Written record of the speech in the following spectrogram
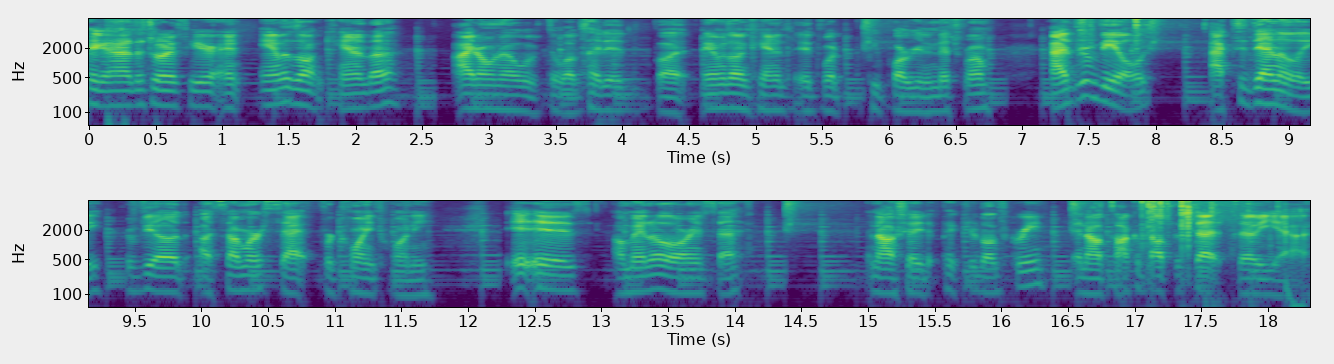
Hey guys, it's Joseph here, and Amazon Canada, I don't know what the website is, but Amazon Canada is what people are getting this from, has revealed, accidentally revealed a summer set for 2020. It is a Mandalorian set, and I'll show you the pictures on screen, and I'll talk about the set, so yeah,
